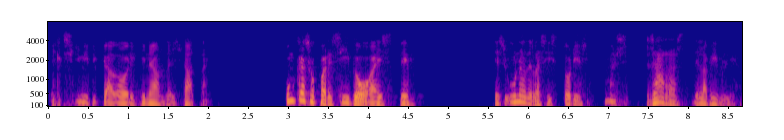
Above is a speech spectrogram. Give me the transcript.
el significado original de Shatan. Un caso parecido a este es una de las historias más raras de la Biblia,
